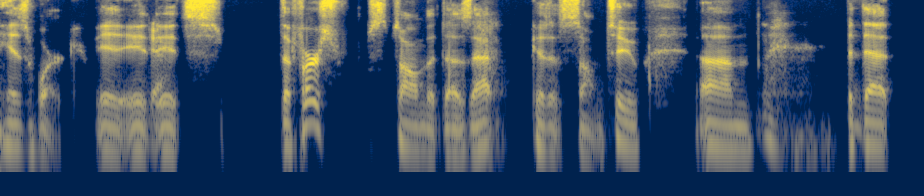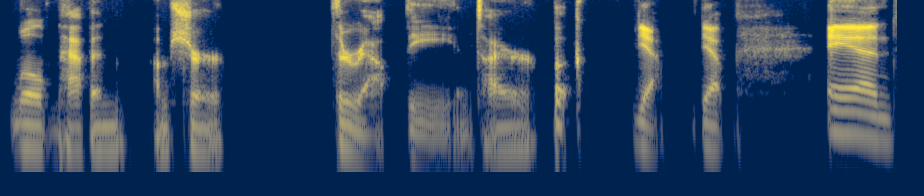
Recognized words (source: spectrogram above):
his work. It, it, Yeah. It's the first psalm that does that because it's Psalm two. Um, but that will happen, I'm sure, throughout the entire book. Yeah. Yep. And,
